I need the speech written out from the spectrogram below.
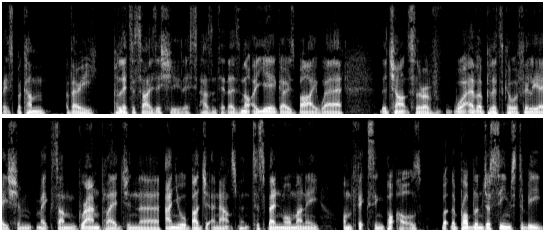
It's become a very politicised issue, this, hasn't it? There's not a year goes by where the chancellor of whatever political affiliation makes some grand pledge in the annual budget announcement to spend more money on fixing potholes but the problem just seems to be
